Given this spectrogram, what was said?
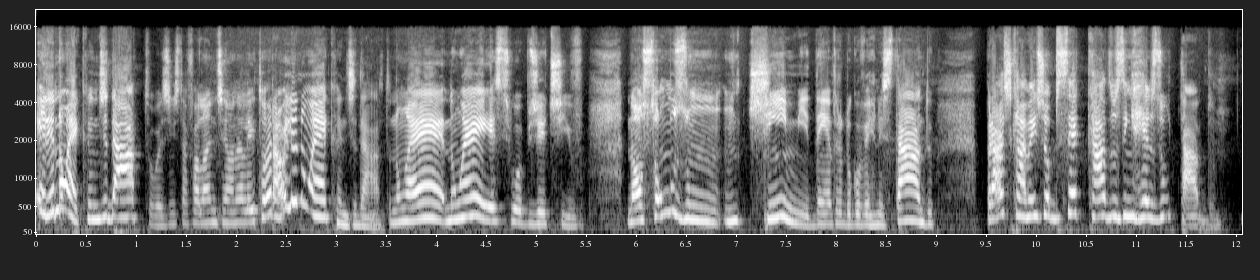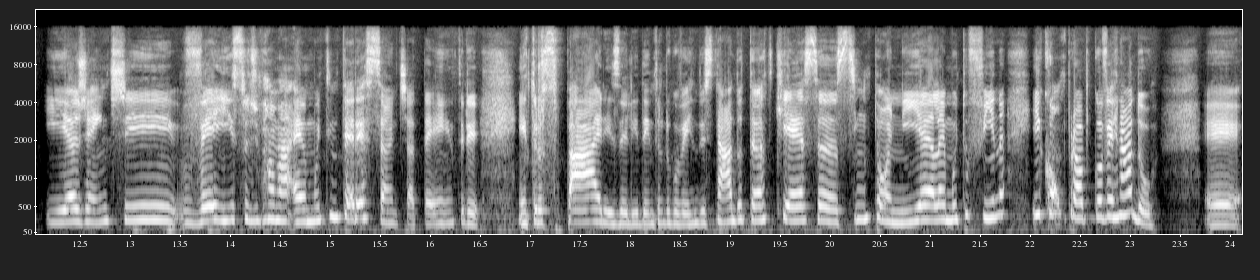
ele não é candidato. A gente está falando de ano eleitoral, ele não é candidato. Não é, não é esse o objetivo. Nós somos um, um time dentro do governo estado praticamente obcecados em resultado. E a gente vê isso de uma é muito interessante até entre, entre os pares ali dentro do governo do estado, tanto que essa sintonia ela é muito fina e com o próprio governador. É,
